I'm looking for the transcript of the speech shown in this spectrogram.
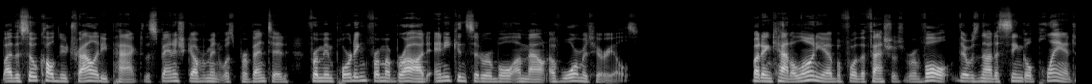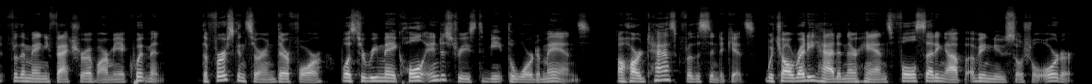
By the so called Neutrality Pact, the Spanish government was prevented from importing from abroad any considerable amount of war materials. But in Catalonia, before the fascist revolt, there was not a single plant for the manufacture of army equipment. The first concern, therefore, was to remake whole industries to meet the war demands. A hard task for the syndicates, which already had in their hands full setting up of a new social order.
